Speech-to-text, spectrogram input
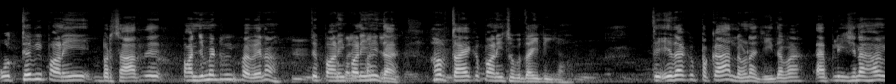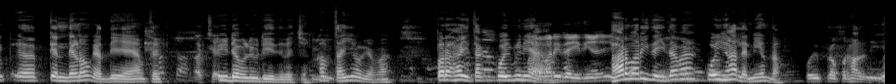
ਉੱਥੇ ਵੀ ਪਾਣੀ ਬਰਸਾਤ ਦੇ 5 ਮਿੰਟ ਵੀ ਪਵੇ ਨਾ ਤੇ ਪਾਣੀ ਪਾਣੀ ਹੋ ਜਾਂਦਾ ਹਫਤਾ ਇੱਕ ਪਾਣੀ ਸੁੱਕਦਾ ਹੀ ਨਹੀਂ ਆ। ਤੇ ਇਹਦਾ ਕੋਈ ਪੱਕਾ ਹੱਲ ਹੋਣਾ ਚਾਹੀਦਾ ਵਾ। ਐਪਲੀਕੇਸ਼ਨ ਆ ਤਿੰਨ ਦਿਨ ਹੋ ਗਏ ਦੇ ਆ ਉੱਥੇ। ਅੱਛਾ ਪੀਡਬਲਯੂਡੀ ਦੇ ਵਿੱਚ। ਹਫਤਾ ਹੀ ਹੋ ਗਿਆ ਵਾ। ਪਰ ਹਜੇ ਤੱਕ ਕੋਈ ਵੀ ਨਹੀਂ ਆਇਆ। ਦੇਈਦੀਆਂ ਜੀ। ਹਰ ਵਾਰੀ ਦੇਈਦਾ ਵਾ। ਕੋਈ ਹੱਲ ਨਹੀਂ ਹੁੰਦਾ। ਕੋਈ ਪ੍ਰੋਪਰ ਹੱਲ ਨਹੀਂ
